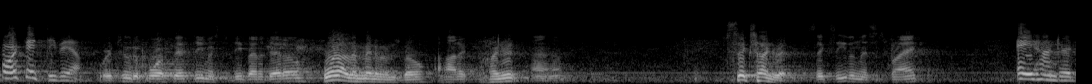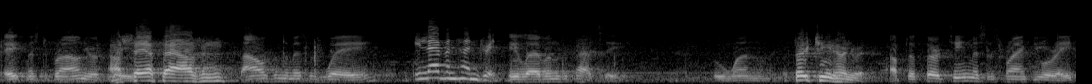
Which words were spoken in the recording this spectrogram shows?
450, Bill. We're two to 450. Mr. Di Benedetto. What are the minimums, Bill? 100. 100? Uh-huh. 600. Six even, Mrs. Frank. 800. Eight, Mr. Brown. You're 3 I'll say a 1,000. Thousand to Mrs. Way. 1100. 11 to Patsy, who won 1,300. up to 13. Mrs. Frank, you were 8.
